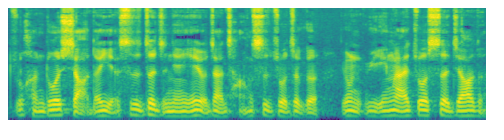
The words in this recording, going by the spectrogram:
做很多小的也是这几年也有在尝试做这个用语音来做社交的，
